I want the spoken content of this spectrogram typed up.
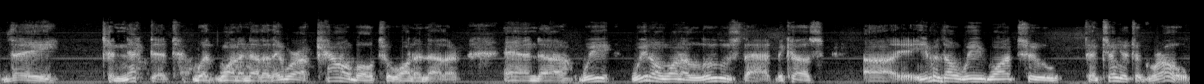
they connected with one another. They were accountable to one another, and uh, we we don't want to lose that because uh, even though we want to continue to grow,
